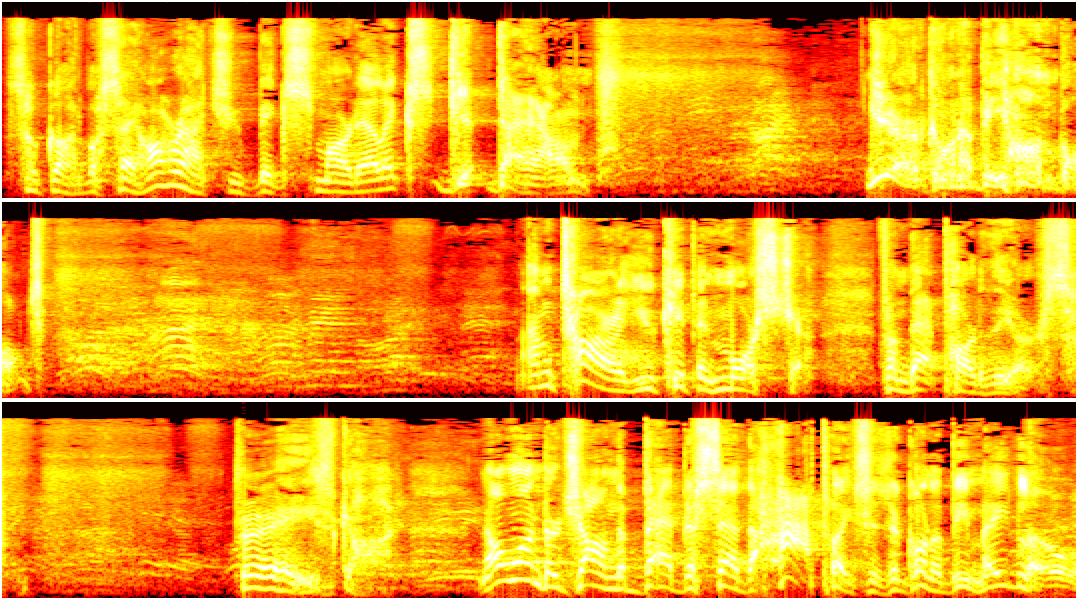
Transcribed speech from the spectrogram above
So God will say, All right, you big smart Alex, get down. You're going to be humbled. I'm tired of you keeping moisture from that part of the earth. Praise God. No wonder John the Baptist said the high places are going to be made low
